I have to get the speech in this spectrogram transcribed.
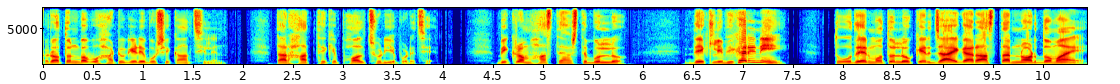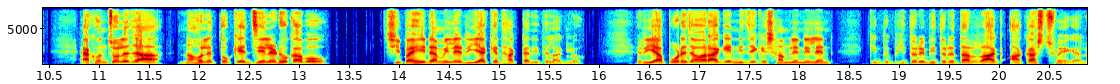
রতনবাবু হাঁটু গেড়ে বসে কাঁদছিলেন। তার হাত থেকে ফল ছড়িয়ে পড়েছে। বিক্রম হাসতে হাসতে বলল, দেখলি ভিখারিনী? তোদের মতো লোকের জায়গা রাস্তার নর্দমায়। এখন চলে যা, না হলে তোকে জেলে ঢোকাবো। সিপাহীরা মিলে রিয়াকে ধাক্কা দিতে লাগল। রিয়া পড়ে যাওয়ার আগে নিজেকে সামলে নিলেন, কিন্তু ভিতরে ভিতরে তার রাগ আকাশ ছুঁয়ে গেল।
